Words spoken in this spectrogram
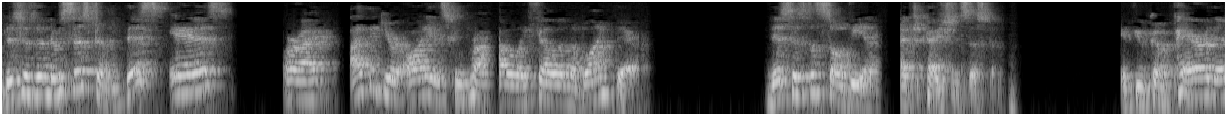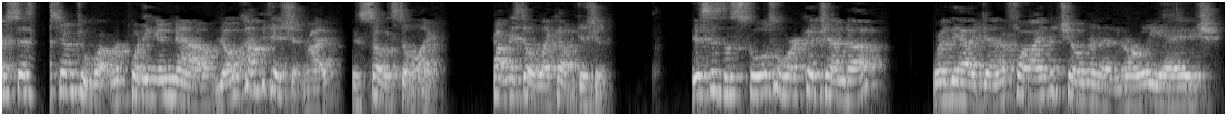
This is a new system. This is, all right, I think your audience can probably fill in the blank there. This is the Soviet education system. If you compare their system to what we're putting in now, no competition, right? Because Soviets don't like, companies don't like competition. This is the school to work agenda where they identify the children at an early age,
